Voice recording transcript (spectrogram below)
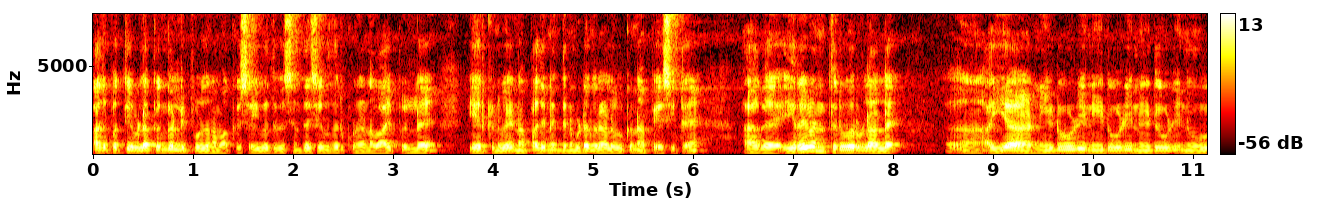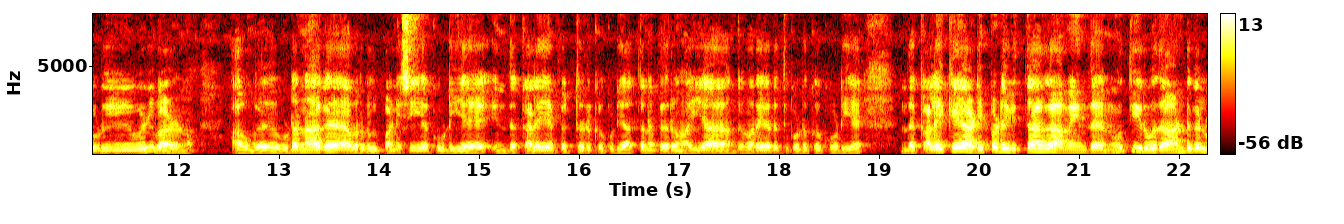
அதை பற்றி விளக்கங்கள் இப்பொழுது நமக்கு செய்வதற்கு சிந்தை செய்வதற்குண்டான வாய்ப்பு இல்லை. ஏற்கனவே நான் பதினைந்து நிமிடங்கள் அளவுக்கு நான் பேசிட்டேன். ஆக இறைவன் திருவருளால் ஐயா நீடூழி நீடூழி நீடூழி நூடூழி வாழணும். அவங்க உடனாக அவர்கள் பணி செய்யக்கூடிய இந்த கலையை பெற்றிருக்கக்கூடிய அத்தனை பேரும் ஐயா அங்கே வரையறுத்து கொடுக்கக்கூடிய இந்த கலைக்கே அடிப்படை வித்தாக அமைந்த நூற்றி இருபது ஆண்டுகள்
